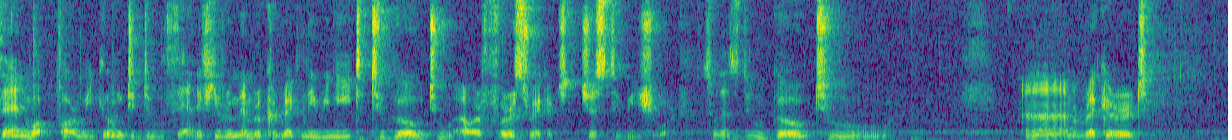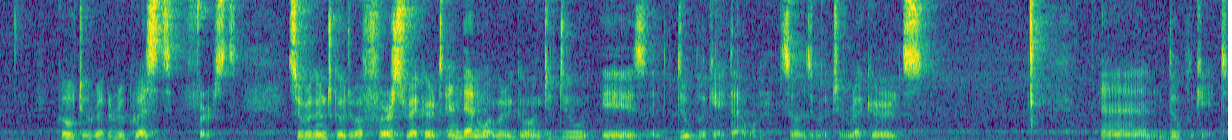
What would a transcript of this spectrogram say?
then what are we going to do then? If you remember correctly, we need to go to our first record, just to be sure. So let's do go to um, record, go to record request first. So we're going to go to our first record, and then what we're going to do is duplicate that one. So let's go to records and duplicate.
